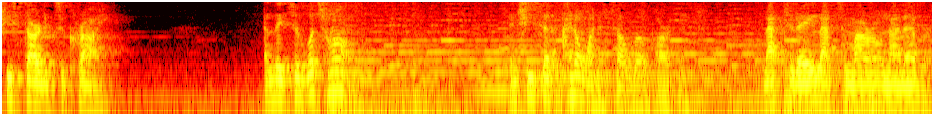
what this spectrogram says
she started to cry. And they said, what's wrong? And she said, I don't want to sell the apartment. Not today, not tomorrow, not ever.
